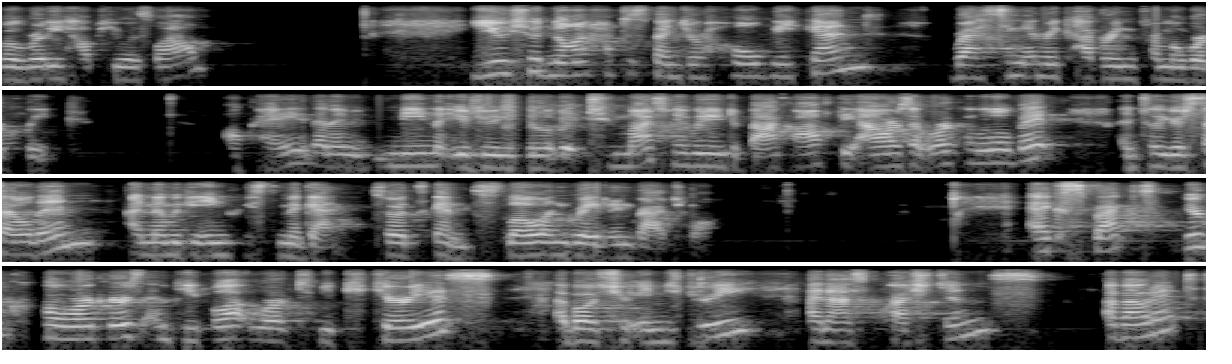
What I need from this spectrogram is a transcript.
will really help you as well. You should not have to spend your whole weekend resting and recovering from a work week. Okay, that may mean that you're doing a little bit too much. Maybe we need to back off the hours at work a little bit until you're settled in, and then we can increase them again. So it's, again, slow and graded and gradual. Expect your coworkers and people at work to be curious about your injury and ask questions about it.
